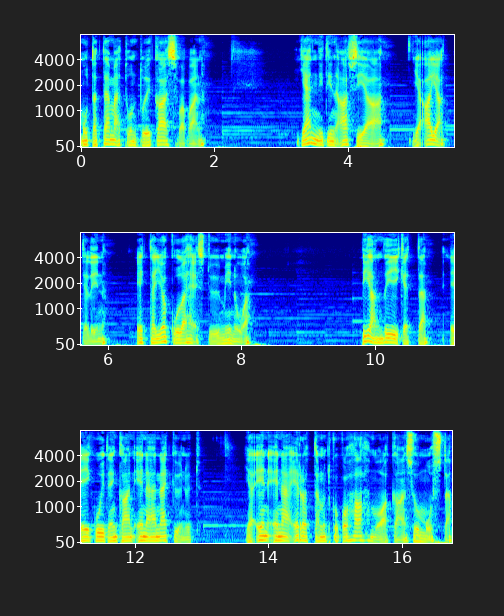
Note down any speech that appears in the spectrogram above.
mutta tämä tuntui kasvavan. Jännitin asiaa ja ajattelin, että joku lähestyy minua. Pian liikettä ei kuitenkaan enää näkynyt, ja en enää erottanut koko hahmoakaan sumusta.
